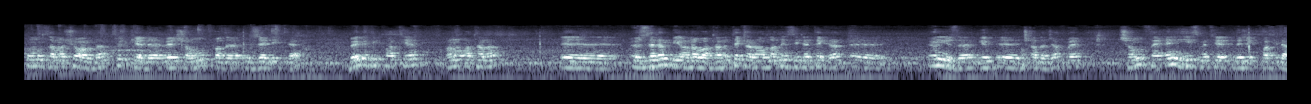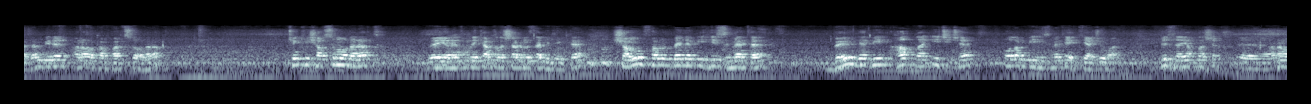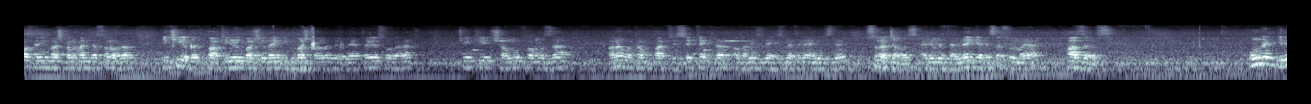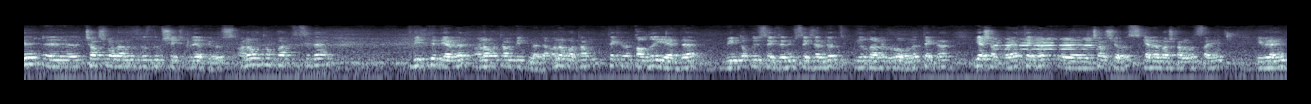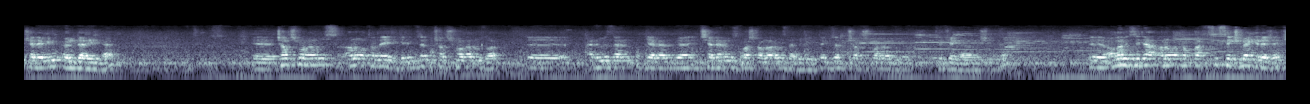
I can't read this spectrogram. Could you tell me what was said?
Baktığımız zaman şu anda Türkiye'de ve Şanlıurfa'da özellikle böyle bir partiye ana vatana e, özlenen bir ana vatanı tekrar Allah'ın izniyle tekrar e, ön yüze e, çıkaracak ve Şanlıurfa'ya en iyi hizmet edecek partilerden biri ana vatan partisi olarak. Çünkü şahsım olarak ve yönetimdeki arkadaşlarımızla birlikte Şanlıurfa'nın böyle bir hizmete, böyle bir halkla iç içe olan bir hizmete ihtiyacı var. Biz de yaklaşık e, Anavatan İl Başkanı Halil Hasan olarak iki yıldır partinin başındayım, il başkanı ve MFYS olarak. Çünkü Şanlıurfa'mıza Anavatan Partisi tekrar Allah'ın izniyle hizmetine iyisini sunacağız. Elimizden ne gelirse sunmaya hazırız. Onunla ilgili e, çalışmalarımızı hızlı bir şekilde yapıyoruz. Anavatan Partisi de bitti diyenler Anavatan bitmedi. Anavatan tekrar kaldığı yerde 1983-84 yılların ruhunu tekrar yaşatmaya tekrar e, çalışıyoruz. Genel Başkanımız Sayın İbrahim Çelebi'nin önderiyle. E, çalışmalarımız Anavatan'la ilgili güzel çalışmalarımız var. E, elimizden gelen ve ilçelerimiz başkanlarımızla birlikte güzel bir çalışmalar oluyor Türkiye genelinde şimdi. E, Allah'ın izniyle Anavatan Partisi seçime girecek.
